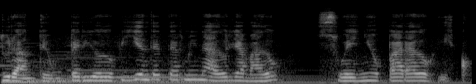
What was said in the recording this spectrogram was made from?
durante un periodo bien determinado llamado sueño paradójico.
